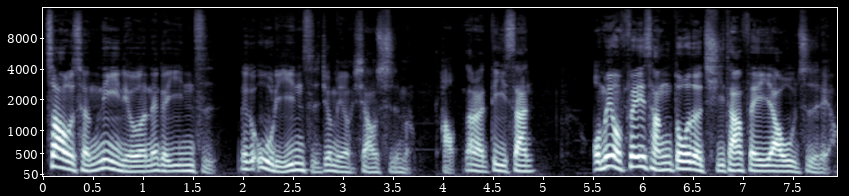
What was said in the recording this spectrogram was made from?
造成逆流的那个因子，那个物理因子就没有消失嘛。好，那来第三。我们有非常多的其他非药物治疗，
